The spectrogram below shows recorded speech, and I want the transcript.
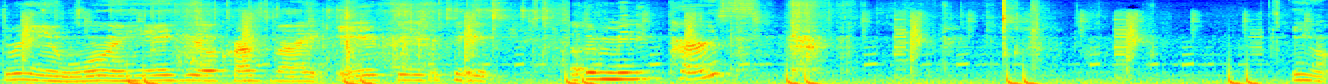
Three in one. Hand heel, crossbody, and pack. Another mini purse. You know,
